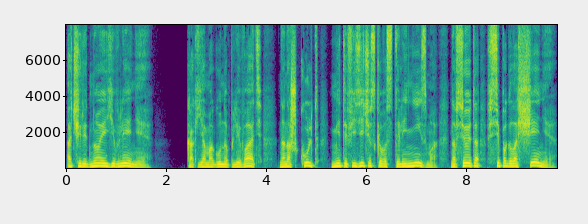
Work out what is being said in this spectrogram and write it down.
очередное явление. Как я могу наплевать на наш культ метафизического сталинизма, на все это всепоглощение?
